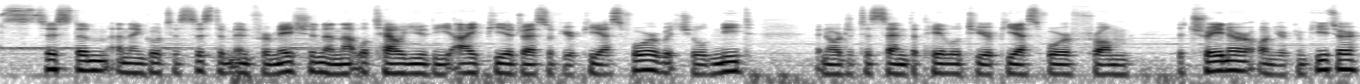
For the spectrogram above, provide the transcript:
system and then go to system information and that will tell you the IP address of your PS4 which you'll need in order to send the payload to your PS4 from the trainer on your computer.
